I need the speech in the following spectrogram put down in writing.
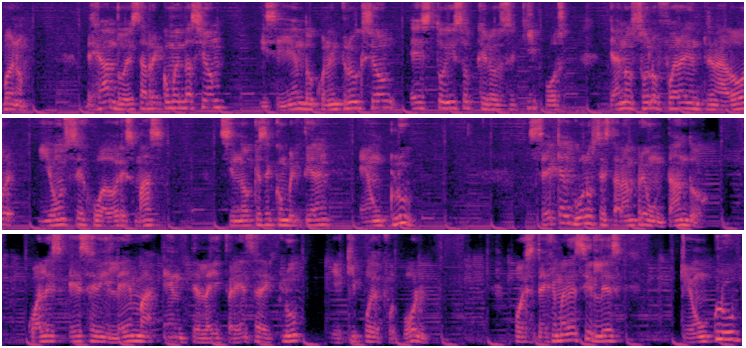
Bueno, dejando esa recomendación y siguiendo con la introducción, esto hizo que los equipos ya no solo fueran entrenador y 11 jugadores más, sino que se convirtieran en un club. Sé que algunos se estarán preguntando, ¿cuál es ese dilema entre la diferencia de club y equipo de fútbol. Pues déjenme decirles que un club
